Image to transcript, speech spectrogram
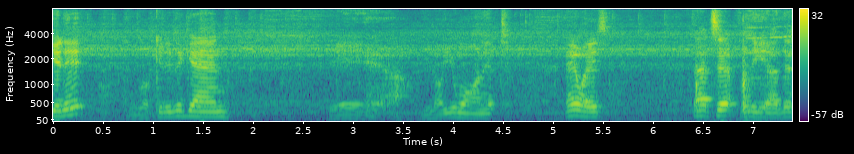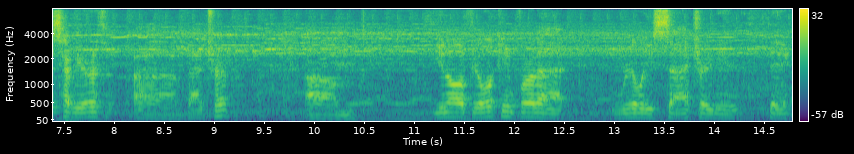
Look at it, look at it again. Yeah, you know you want it. Anyways, that's it for the uh, this heavy earth uh, bad trip. Um, you know, if you're looking for that really saturated, thick,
